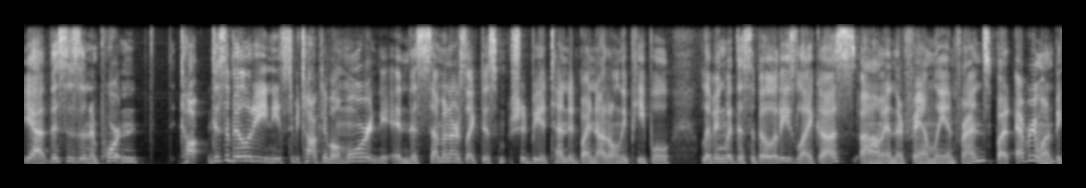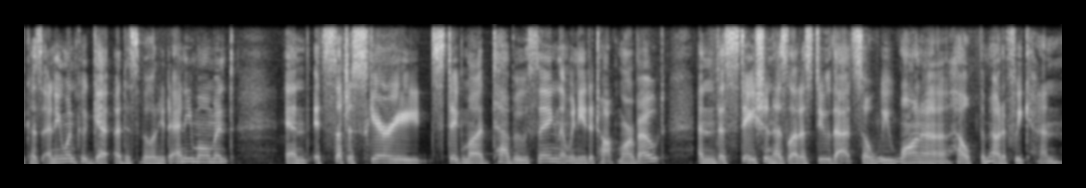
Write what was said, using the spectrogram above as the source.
yeah, this is an important talk. Disability needs to be talked about more, and, this seminars like this should be attended by not only people living with disabilities like us um, and their family and friends, but everyone, because anyone could get a disability at any moment. And it's such a scary stigma, taboo thing that we need to talk more about. And this station has let us do that. So we want to help them out if we can.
